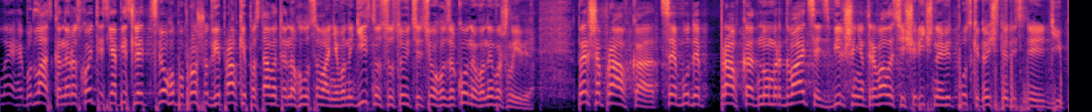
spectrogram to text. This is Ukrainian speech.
Колеги, будь ласка, не розходьтесь. Я після цього попрошу дві правки поставити на голосування. Вони дійсно стосуються цього закону, вони важливі. Перша правка – це буде правка номер 20 збільшення тривалості щорічної відпустки до 60 діб.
